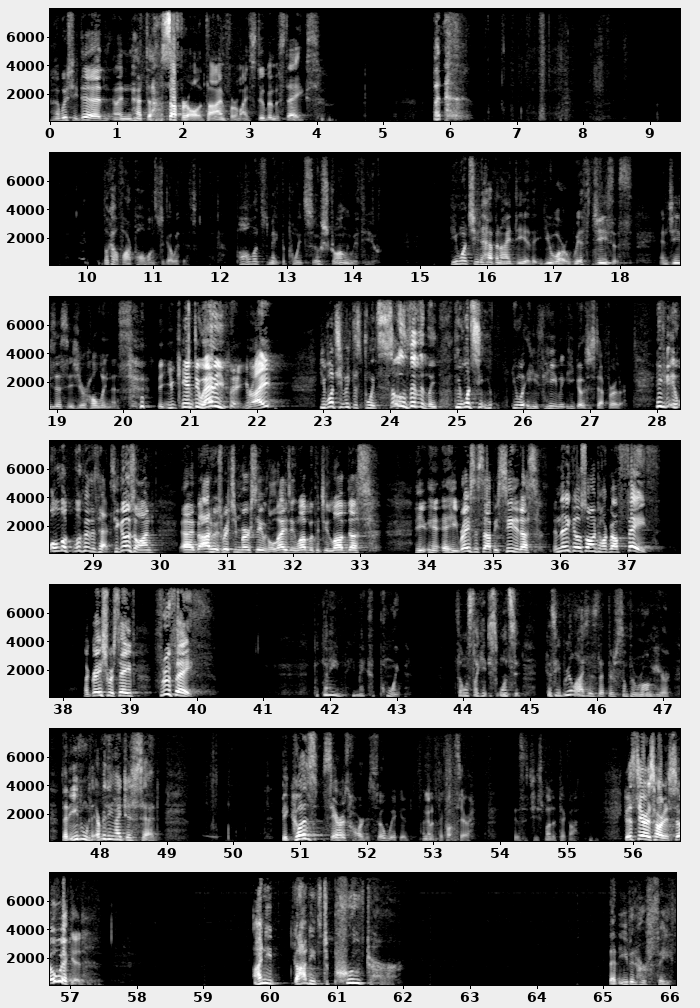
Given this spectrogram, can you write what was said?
I wish he did, and I didn't have to suffer all the time for my stupid mistakes. But look how far Paul wants to go with this. Paul wants to make the point so strongly with you. He wants you to have an idea that you are with Jesus and Jesus is your holiness, that you can't do anything, right? He wants you to make this point so vividly. He wants you, he, he, he, he goes a step further. He, well, look, look at the text. He goes on uh, God, who is rich in mercy, with a amazing love with which he loved us, he, he, he raised us up, he seated us, and then he goes on to talk about faith. By grace you were saved through faith. But then he, he makes a point. It's almost like he just wants to, because he realizes that there's something wrong here. That even with everything I just said, because Sarah's heart is so wicked, I'm going to pick on Sarah because she's fun to pick on. Because Sarah's heart is so wicked, I need, God needs to prove to her that even her faith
